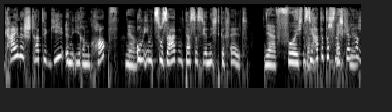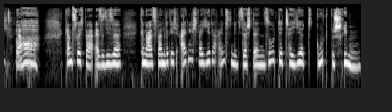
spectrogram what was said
keine Strategie in ihrem Kopf, ja. um ihm zu sagen, dass es ihr nicht gefällt. Ja, furchtbar. Sie hatte das nicht gelernt. Ja. Oh, ganz furchtbar. Also diese, genau, es waren wirklich, eigentlich war jede einzelne dieser Stellen so detailliert gut beschrieben,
